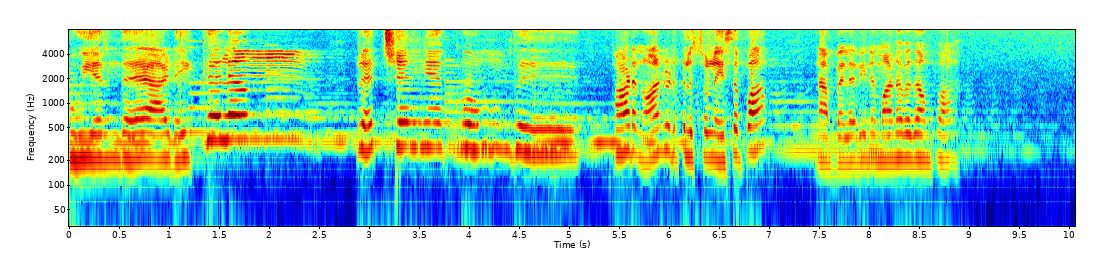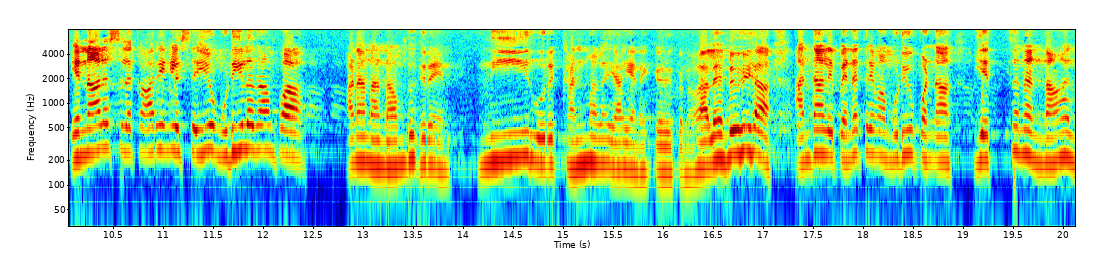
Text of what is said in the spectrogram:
உயர்ந்த அடைக்கலம் ரட்சண்ய கொம்பு. பாடணும். ஆண்டிடத்துல சொல்ல இசப்பா நான் பலவீனமானவதான்ப்பா என்னால சில காரியங்களை செய்ய முடியலதான்ப்பா. ஆனா நான் நம்புகிறேன் நீர் ஒரு கண்மலையா எனக்கு இருக்கணும். அலலுயா அண்ணால் இப்ப என்ன தெரியுமா முடிவு பண்ணா? எத்தனை நாள்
